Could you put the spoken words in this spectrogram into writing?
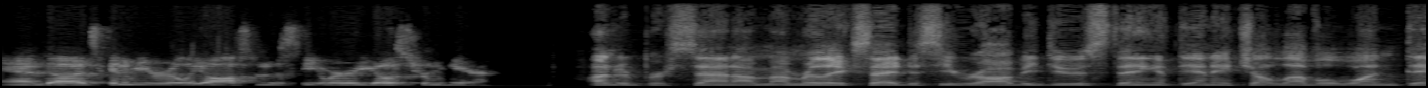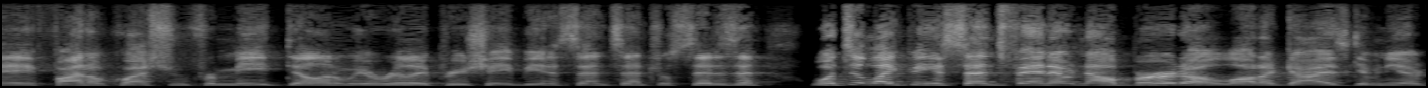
and uh, it's going to be really awesome to see where he goes from here. Hundred percent. I'm I'm really excited to see Robbie do his thing at the NHL level one day. Final question from me, Dylan. We really appreciate you being a Sens Central citizen. What's it like being a Sens fan out in Alberta? A lot of guys giving you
